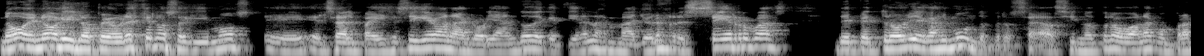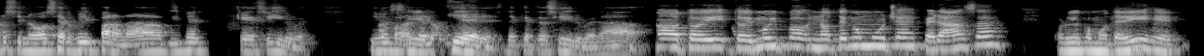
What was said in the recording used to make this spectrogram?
No, no, y lo peor es que nos seguimos, eh, o sea, el país se sigue vanagloriando de que tiene las mayores reservas de petróleo y gas del mundo, pero o sea, si no te lo van a comprar, si no va a servir para nada, dime qué sirve. Dime Así para qué es. lo quieres, de qué te sirve, nada. No, estoy, estoy muy, no tengo muchas esperanzas, porque como te dije,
